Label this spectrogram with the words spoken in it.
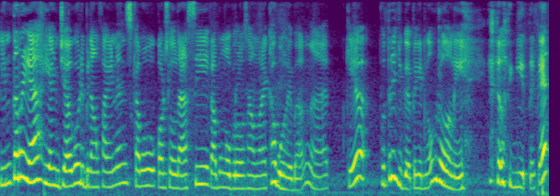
pinter ya yang jago di bidang finance kamu konsultasi kamu ngobrol sama mereka boleh banget. Kayak Putri juga pengen ngobrol nih gitu kan?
